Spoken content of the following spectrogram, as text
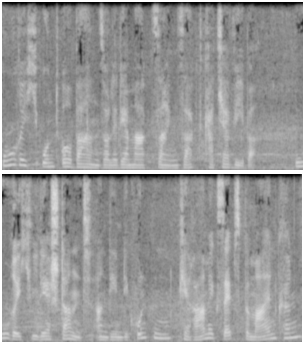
Urig und urban solle der Markt sein, sagt Katja Weber urig wie der Stand, an dem die Kunden Keramik selbst bemalen können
